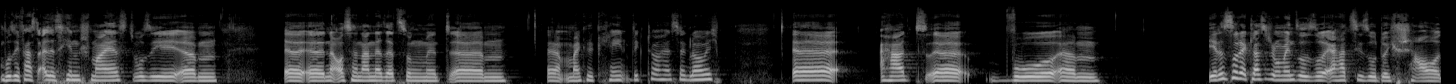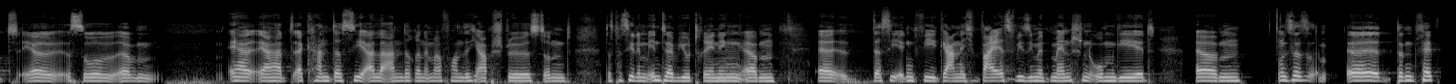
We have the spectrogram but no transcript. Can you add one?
wo sie fast alles hinschmeißt, wo sie ähm, äh, äh, eine Auseinandersetzung mit ähm, äh, Michael Caine, Victor heißt er, glaube ich, äh, hat, äh, wo ähm, ja, das ist so der klassische Moment, so, so er hat sie so durchschaut, er ist so, ähm, er, er hat erkannt, dass sie alle anderen immer von sich abstößt und das passiert im Interviewtraining, ähm, äh, dass sie irgendwie gar nicht weiß, wie sie mit Menschen umgeht. Ähm, und das äh, dann fällt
